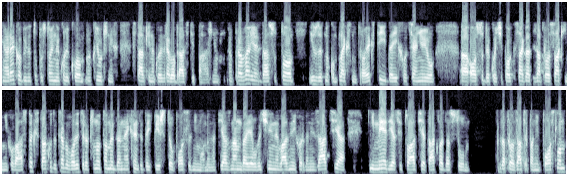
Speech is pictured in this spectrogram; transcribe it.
rekao bih da tu postoji nekoliko ključnih stavki na koje treba obratiti pažnju. Prva je da su to izuzetno kompleksni projekti i da ih ocenjuju osobe koje će sagledati zapravo svaki njihov aspekt, tako da treba voditi račun o tome da ne krenete da ih pišete u poslednji moment. Ja znam da je u većini nevladnih organizacija i medija situacija takva da su zapravo zatrpani poslom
